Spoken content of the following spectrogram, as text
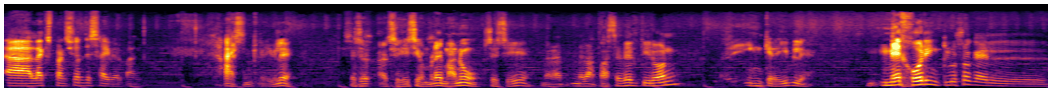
A la expansión de Cyberpunk. Ah, es increíble. Eso- ah, sí, sí, hombre, Manu. Sí, sí. Me la, me la pasé del tirón. Increíble. Mejor incluso que el,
